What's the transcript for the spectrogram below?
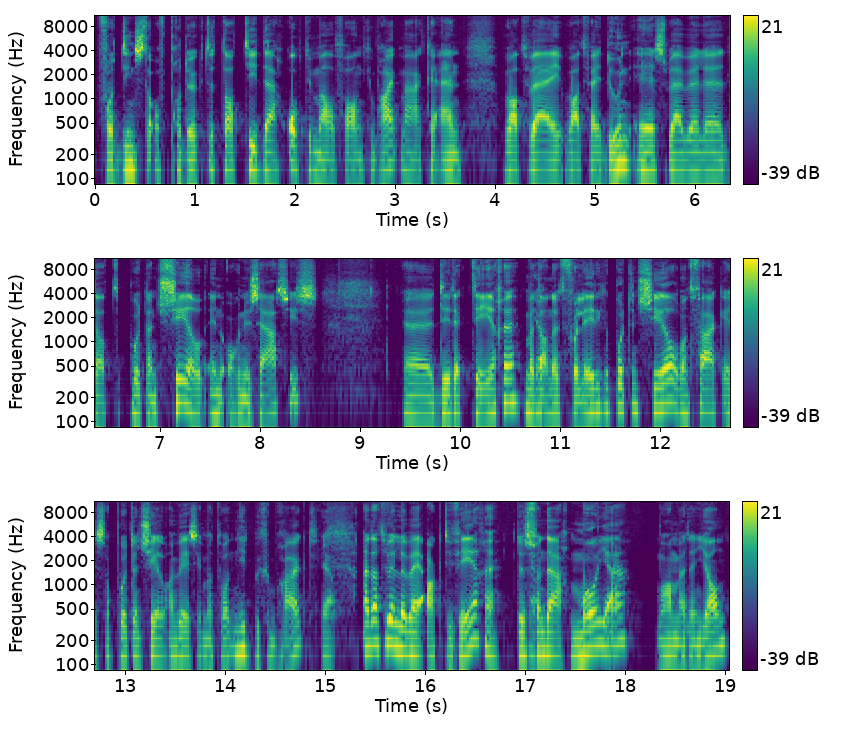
voor diensten of producten, dat die daar optimaal van gebruik maken. En wat wij, wat wij doen is, wij willen dat potentieel in organisaties eh, detecteren, maar Ja. dan het volledige potentieel. Want vaak is er potentieel aanwezig, maar het wordt niet gebruikt. Ja. En dat willen wij activeren. Dus vandaag Moja, Mohammed en Jan,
